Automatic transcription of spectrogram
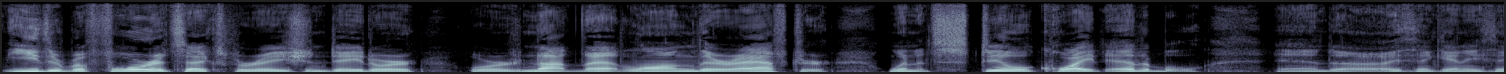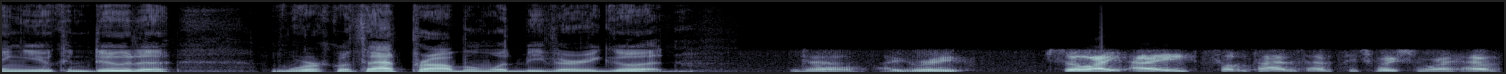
either before its expiration date or, or not that long thereafter when it's still quite edible. And uh, I think anything you can do to work with that problem would be very good. Yeah, I agree. So I, I sometimes have situations where I have,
